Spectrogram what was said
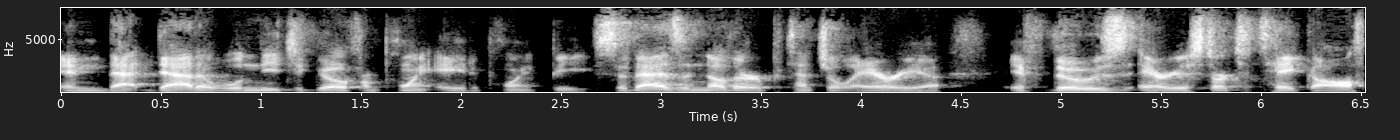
and that data will need to go from point A to point B. So that is another potential area. If those areas start to take off,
